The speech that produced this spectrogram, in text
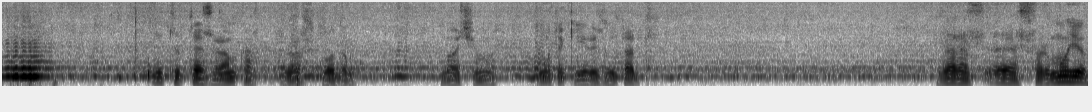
І тут теж рамка з розплодом. Бачимо. Ось такий результат. Зараз е, сформую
